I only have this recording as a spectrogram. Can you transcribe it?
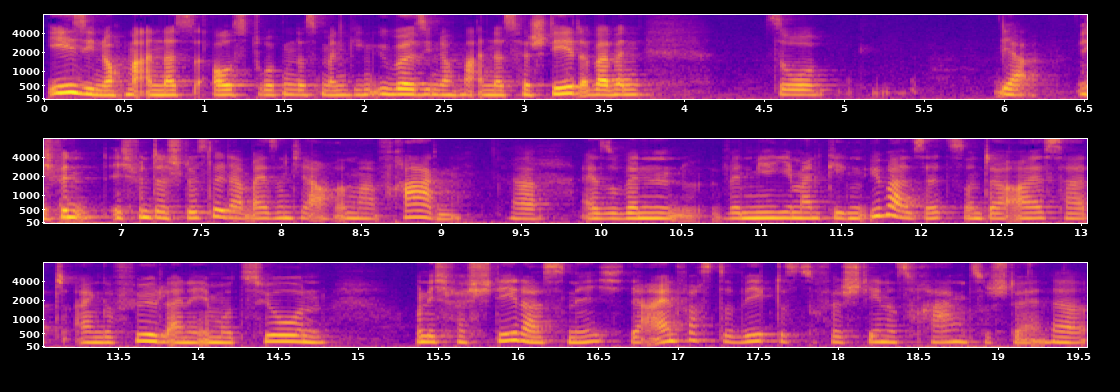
eh sie noch mal anders ausdrücken, dass man gegenüber sie noch mal anders versteht. Aber wenn so, ja, ich finde, ich find, der Schlüssel dabei sind ja auch immer Fragen. Ja. Also wenn, wenn mir jemand gegenüber sitzt und der äußert ein Gefühl, eine Emotion und ich verstehe das nicht, der einfachste Weg, das zu verstehen, ist Fragen zu stellen. Ja.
